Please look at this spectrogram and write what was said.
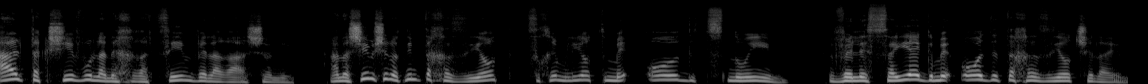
אל תקשיבו לנחרצים ולרעשנים. אנשים שנותנים תחזיות צריכים להיות מאוד צנועים ולסייג מאוד את התחזיות שלהם.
